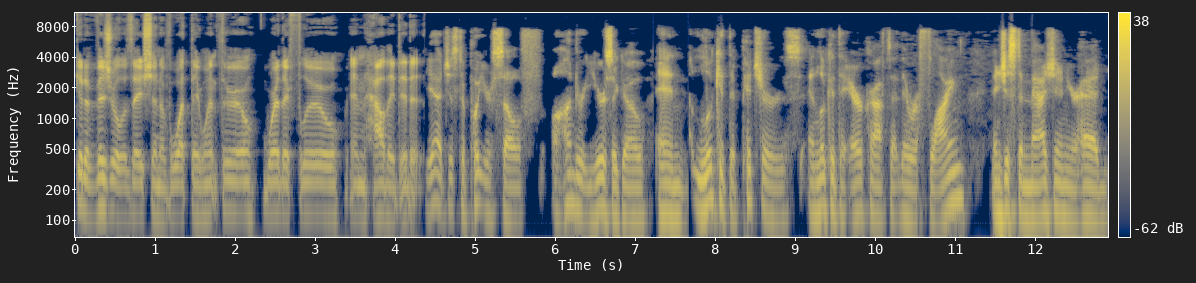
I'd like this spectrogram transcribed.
get a visualization of what they went through, where they flew, and how they did it. Yeah, just to put yourself a hundred years ago and look at the pictures and look at the aircraft that they were flying, and just imagine in your head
